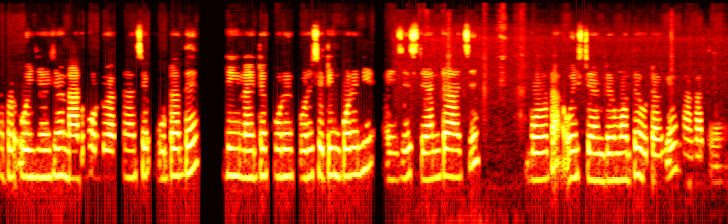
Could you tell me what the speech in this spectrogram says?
তারপর ওই জায়গায় নাট বল্টু একটা আছে, ওটাতে রিং লাইটে করে করে সেটিং করে নিয়ে এই যে স্ট্যান্ডটা আছে বড়টা, ওই স্ট্যান্ডের মধ্যে ওটাকে লাগাতে হবে।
